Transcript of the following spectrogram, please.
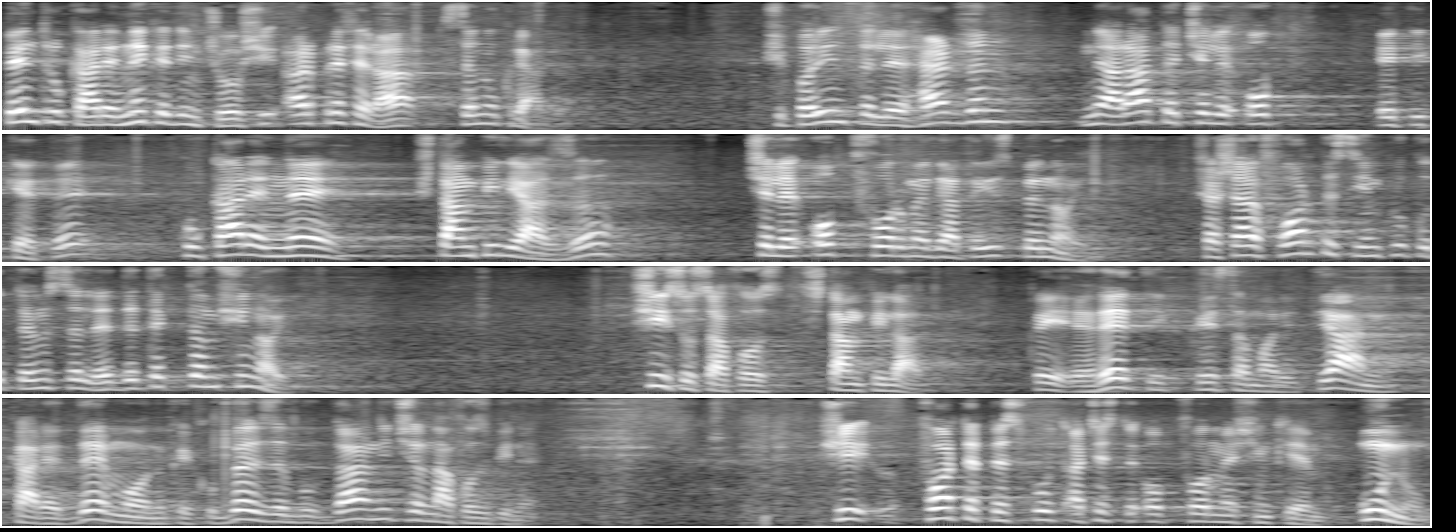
pentru care necredincioșii ar prefera să nu creadă. Și Părintele Herden ne arată cele opt etichete cu care ne ștampilează cele opt forme de ateism pe noi. Și așa foarte simplu putem să le detectăm și noi. Și Isus a fost ștampilat. Că e eretic, că e samaritian, că are demon, că e cu Belzebub, dar nici el n-a fost bine. Și foarte pe scurt, aceste opt forme și încheiem. 1.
